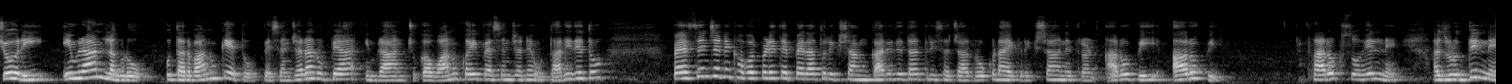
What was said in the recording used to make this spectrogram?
ચોરી, ઇમરાન લંગડો ઉતારવાનું કહેતો પેસેન્જરના રૂપિયા ઇમરાન ચૂકવવાનું કહી પેસેન્જરને ઉતારી દેતો. પેસેન્જરને ખબર પડે તે પહેલાં તો રિક્ષા અંકારી દેતા ત્રીસ હજાર રોકડા, એક રિક્ષા અને ત્રણ આરોપી આરોપી ફારૂક સોહેલને અઝરુદ્દીનને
